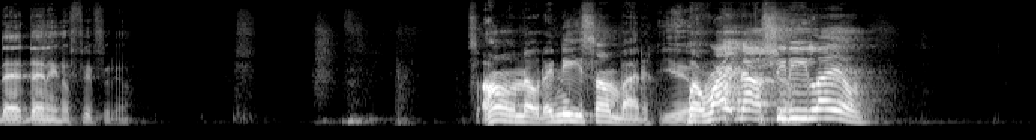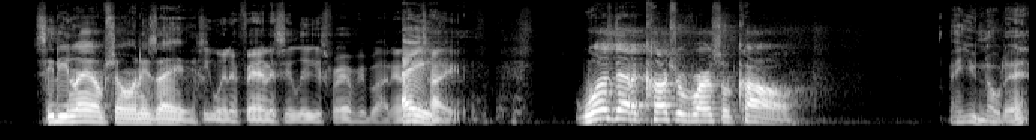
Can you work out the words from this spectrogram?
that that ain't a fit for them. I don't know. They need somebody. Yeah, But right now, for sure. CeeDee Lamb, CeeDee Lamb showing his ass. He winning fantasy leagues for everybody. I'm Hey. tight. Was that a controversial call? Man, you know that.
